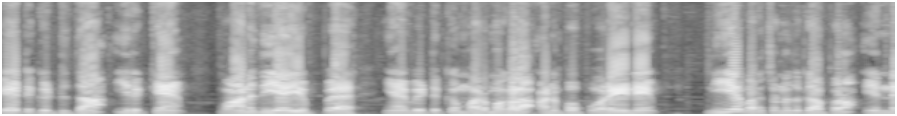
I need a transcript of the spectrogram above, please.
கேட்டுக்கிட்டு தான் இருக்கேன். வானதியை எப்போ என் வீட்டுக்கு மருமகளாக அனுப்ப போகிறேனே நீயே வர சொன்னதுக்கு அப்புறம் என்ன?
